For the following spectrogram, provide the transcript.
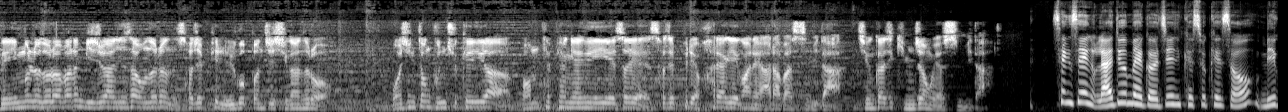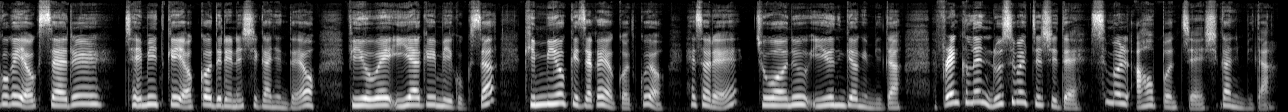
네, 인물로 돌아보는 미주 한인사 오늘은 서재필 일곱 번째 시간으로 워싱턴 군축회의와 범태평양회의에서의 서재필의 활약에 관해 알아봤습니다. 지금까지 김정우였습니다. 생생 라디오 매거진 계속해서 미국의 역사를 재미있게 엮어드리는 시간인데요. VOA 이야기 미국사 김미옥 기자가 엮었고요. 해설에 조원우 이은경입니다. 프랭클린 루스벨트 시대 29번째 시간입니다.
